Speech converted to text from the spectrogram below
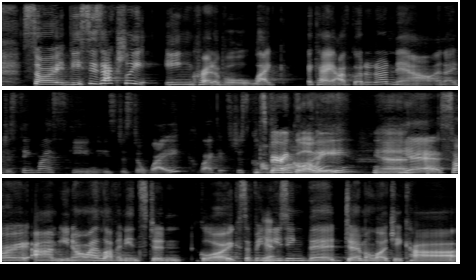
so this is actually incredible. Like, okay, I've got it on now, and I just think my skin is just awake. Like it's just it's very alive. glowy. Yeah. Yeah. So, um, you know, I love an instant glow because I've been Yeah. using the Dermalogica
